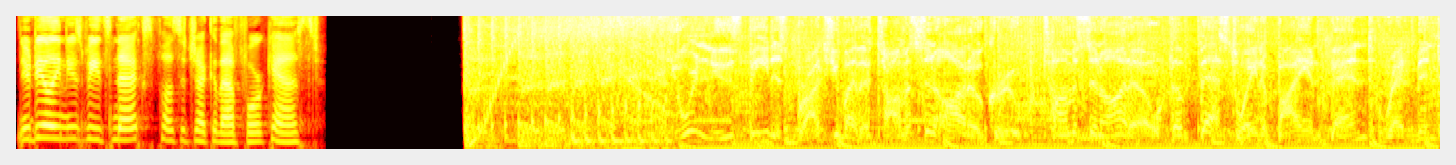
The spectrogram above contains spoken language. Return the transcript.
Your daily news beats next, plus a check of that forecast. Your news beat is brought to you by the Thomason Auto Group. Thomason Auto, the best way to buy in Bend, Redmond,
